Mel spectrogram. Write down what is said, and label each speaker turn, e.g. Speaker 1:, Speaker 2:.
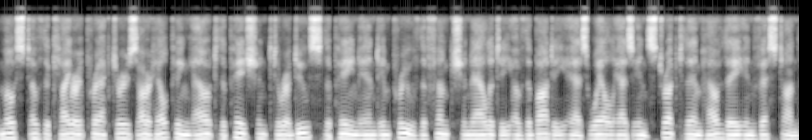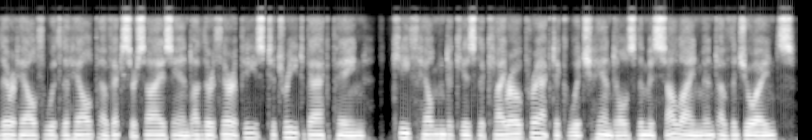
Speaker 1: Most of the chiropractors are helping out the patient to reduce the pain and improve the functionality of the body as well as instruct them how they invest on their health with the help of exercise and other therapies to treat back pain. Keith Helmdick is the chiropractic which handles the misalignment of the joints.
